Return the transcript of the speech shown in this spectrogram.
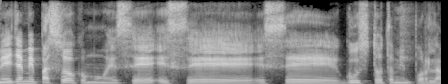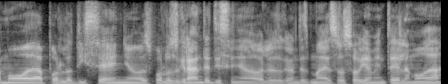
ella me pasó como ese, ese, ese gusto también por la moda, por los diseños, por los grandes diseñadores, los grandes maestros obviamente de la moda.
